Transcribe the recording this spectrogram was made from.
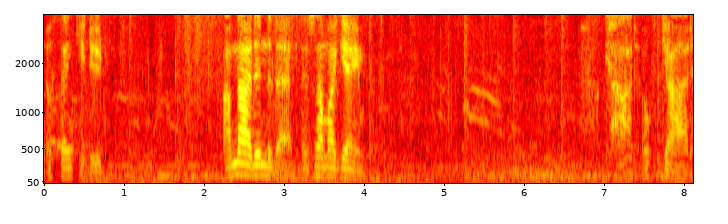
No thank you, dude. I'm not into that. That's not my game. Oh, God. Oh, God.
